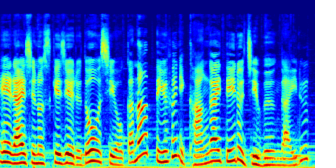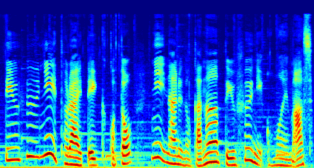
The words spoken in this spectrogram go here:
えー、来週のスケジュールどうしようかなっていうふうに考えている自分がいるっていうふうに捉えていくことになるのかなというふうに思います。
